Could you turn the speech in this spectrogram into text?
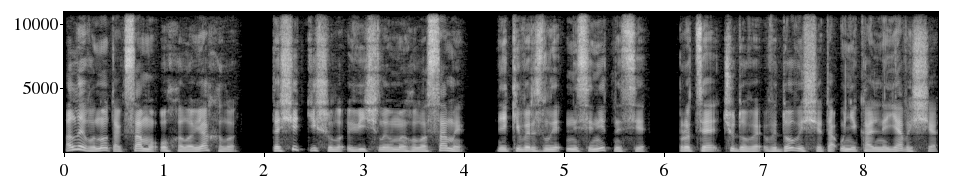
але воно так само охало яхало та ще тішило ввічливими голосами, які верзли несенітниці про це чудове видовище та унікальне явище,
